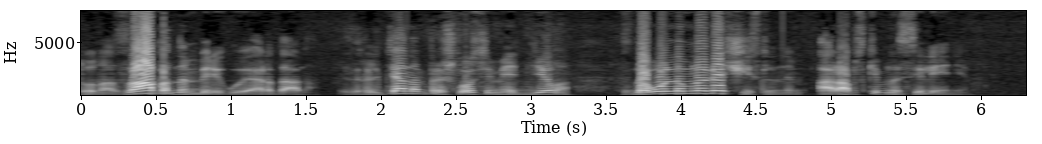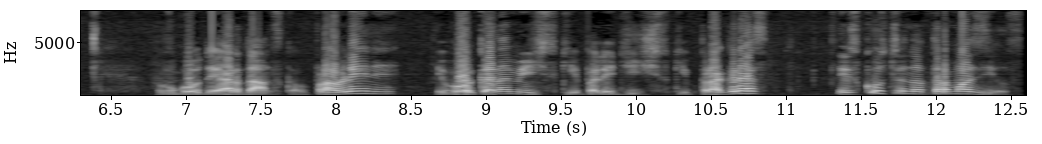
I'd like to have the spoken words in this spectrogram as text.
то на западном берегу Иордана израильтянам пришлось иметь дело с довольно многочисленным арабским населением. В годы иорданского правления его экономический и политический прогресс искусственно тормозился.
